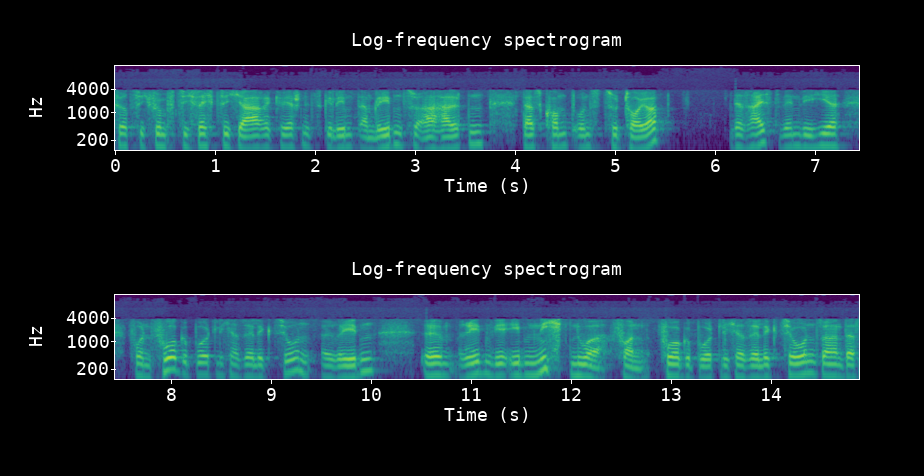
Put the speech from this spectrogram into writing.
40, 50, 60 Jahre querschnittsgelähmt am Leben zu erhalten, das kommt uns zu teuer. Das heißt, wenn wir hier von vorgeburtlicher Selektion reden, ähm, reden wir eben nicht nur von vorgeburtlicher Selektion, sondern das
